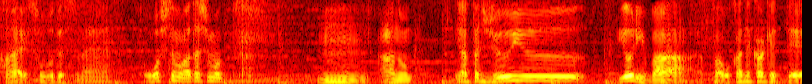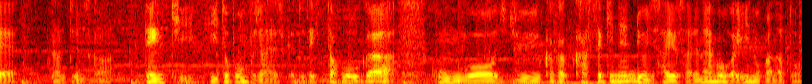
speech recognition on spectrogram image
はいそうですね。どうしても私もうんあのやっぱり重油よりはやっぱお金かけてなんていうんですか電気ヒートポンプじゃないですけどできた方が今後重油価格化石燃料に左右されない方がいいのかなと。だ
